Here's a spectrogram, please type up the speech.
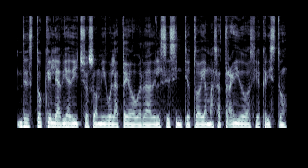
de esto que le había dicho su amigo el ateo, ¿verdad? Él se sintió todavía más atraído hacia Cristo.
